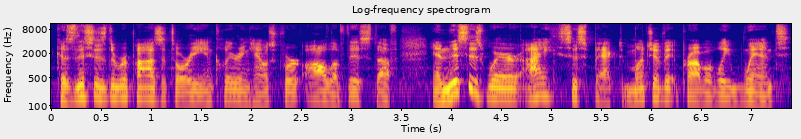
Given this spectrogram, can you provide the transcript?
Because this is the repository and clearinghouse for all of this stuff. And this is where I suspect much of it probably went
